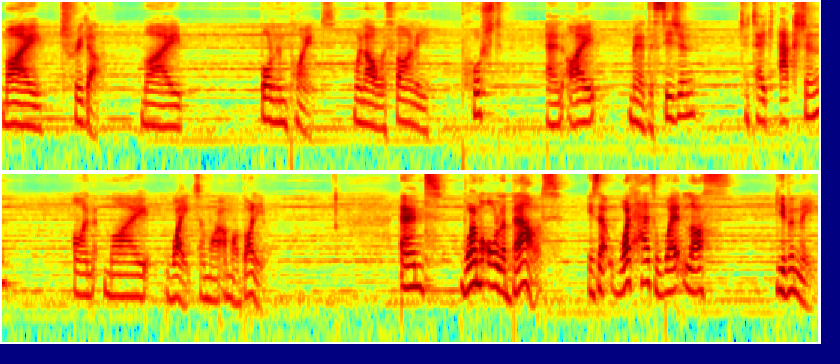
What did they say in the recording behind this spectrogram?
my trigger, my boiling point when I was finally pushed and I made a decision to take action on my weight, on my, on my body. And what I'm all about is that what has weight loss given me?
